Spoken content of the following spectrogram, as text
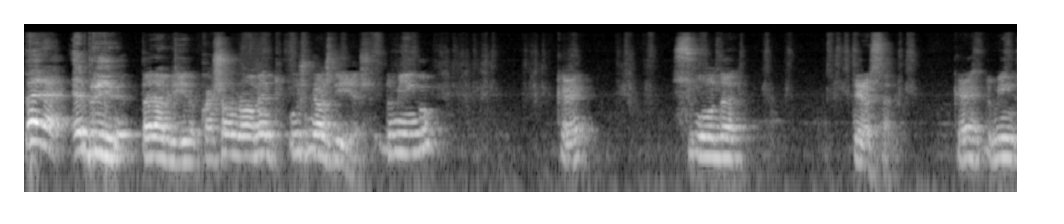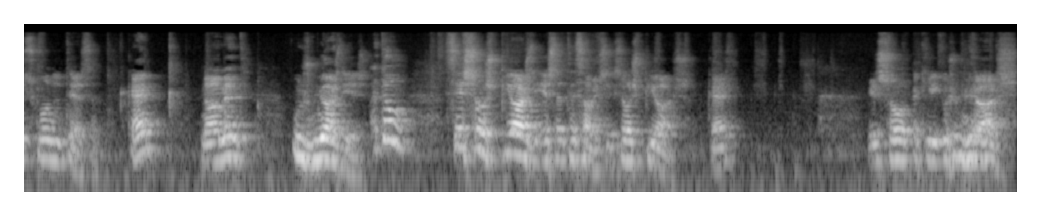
para abrir, para abrir, quais são normalmente os melhores dias? Domingo, ok? Segunda, terça. Ok? Domingo, segunda terça. Ok? Normalmente, os melhores dias. Então, Se estes são os piores dias, atenção, estes aqui são os piores, ok? Estes são aqui os melhores.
